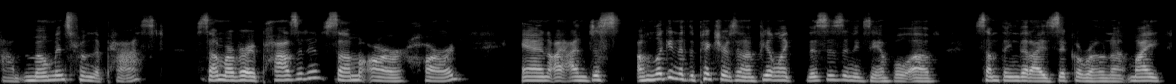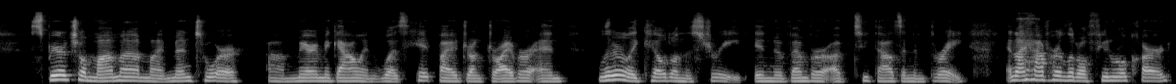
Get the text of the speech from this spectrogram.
um, moments from the past some are very positive, some are hard. And I, am just, I'm looking at the pictures and I'm feeling like this is an example of something that I Zikarona. My spiritual mama, my mentor, um, Mary McGowan, was hit by a drunk driver and literally killed on the street in November of 2003. And I have her little funeral card,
